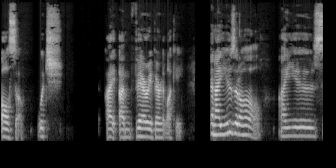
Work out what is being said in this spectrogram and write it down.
also, which I, I'm very, very lucky. And I use it all. I use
